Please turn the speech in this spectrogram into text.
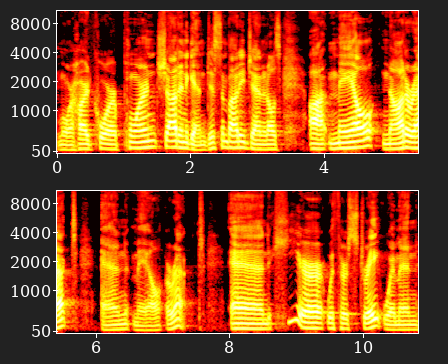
more hardcore porn shot. And again, disembodied genitals. Uh, male, not erect, and male erect. And here, with her straight women,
